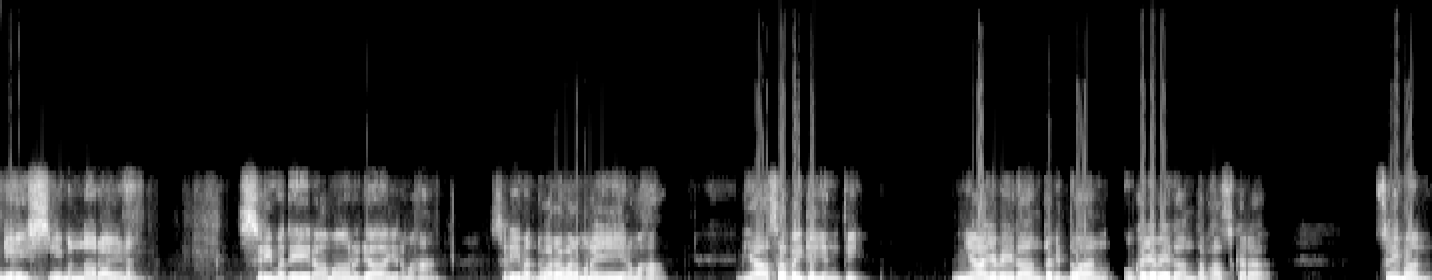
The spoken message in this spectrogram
జై శ్రీమన్నారాయణ. శ్రీమదే రామానుజాయ నమ. శ్రీమద్వరవరమణయే నమ. వ్యాస వైజయంతి. న్యాయ వేదాంత విద్వాన్ ఉభయ వేదాంత భాస్కర శ్రీమాన్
